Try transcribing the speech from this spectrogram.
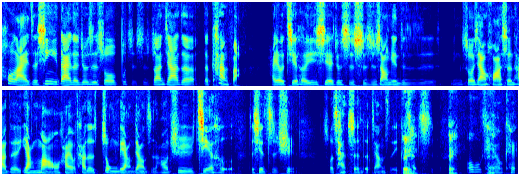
后来这新一代的，就是说不只是专家的的看法，还有结合一些就是实质上面，就是您说像花生它的样貌，还有它的重量这样子，然后去结合这些资讯所产生的这样子一个城市。对，OK OK，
